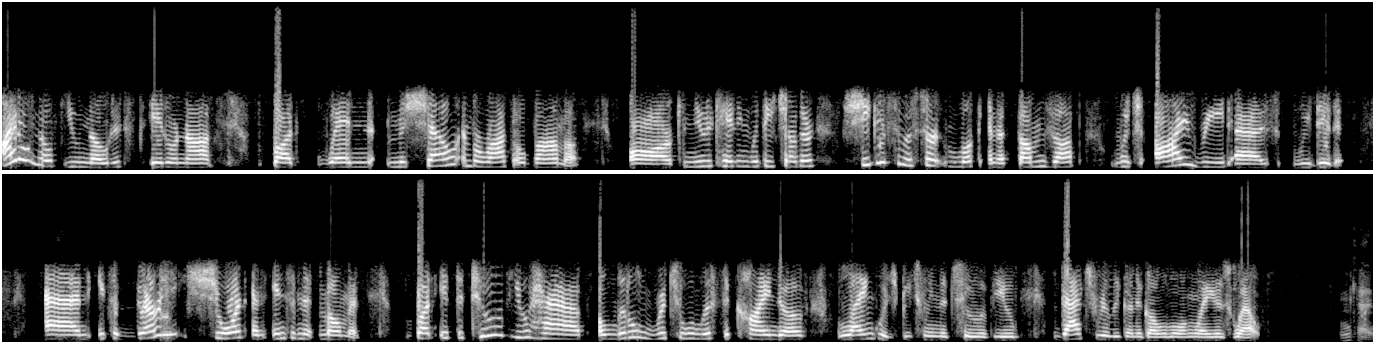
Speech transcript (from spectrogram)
I don't know if you noticed it or not, but when Michelle and Barack Obama are communicating with each other, she gives him a certain look and a thumbs up, which I read as we did it. And it's a very short and intimate moment. But if the two of you have a little ritualistic kind of language between the two of you, that's really going to go a long way as well. Okay.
